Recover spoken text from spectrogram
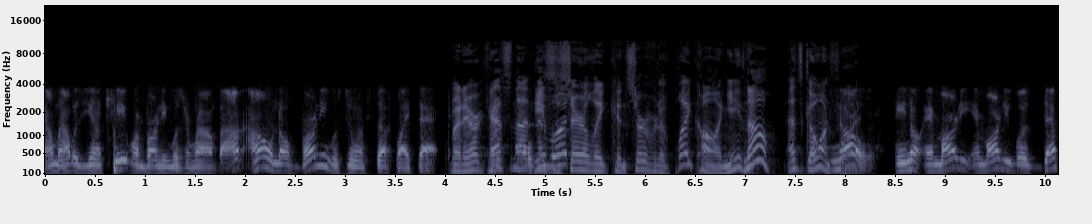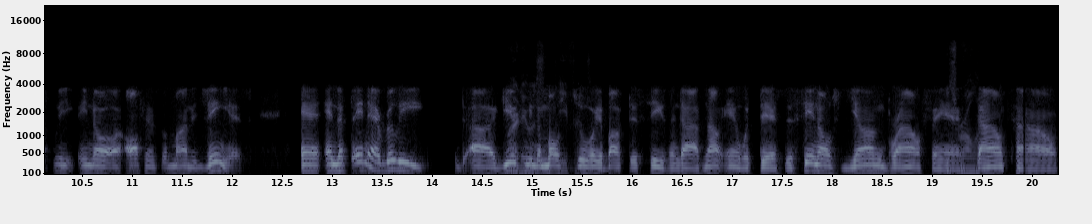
I mean, I was a young kid when Bernie was around, but I, I don't know if Bernie was doing stuff like that. But Eric, that's not He would. necessarily conservative play calling either. No. That's going for No, it. you know, and Marty and Marty was definitely you know an offensive minded genius, and and the thing that really uh, gives Marty me the most defensive joy about this season, guys, and I'll end with this: is seeing those young Brown fans downtown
